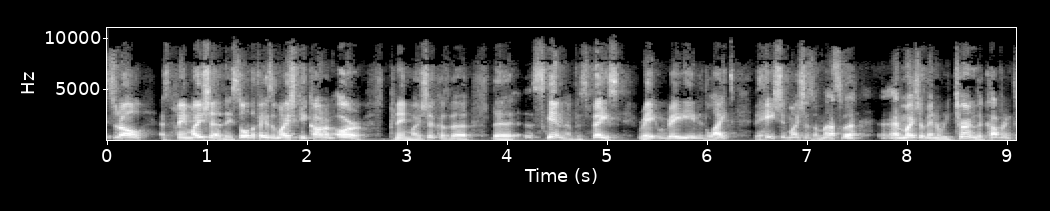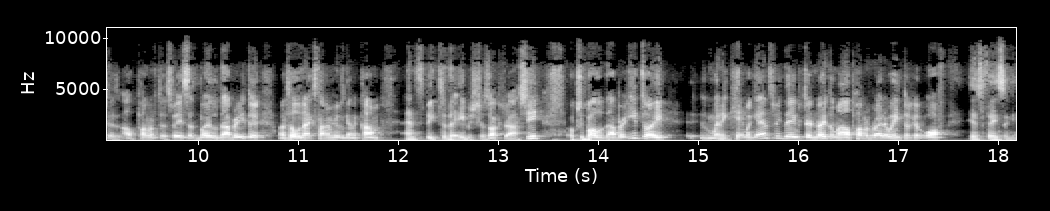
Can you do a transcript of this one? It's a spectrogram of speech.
Yisrael as pnei Moshe. They saw the face of Moshe kikaron or pnei Moshe because the, the skin of his face radiated light. The heshiv Moshe a masva and Moshe then returned the covering to his alpanav to his face until the next time he was going to come and speak to the Eibush. When he came again to the Eibush, right away he took it off his face again.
